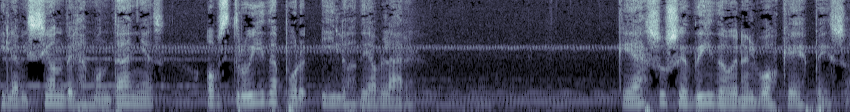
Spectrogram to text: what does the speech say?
y la visión de las montañas obstruida por hilos de hablar. ¿Qué ha sucedido en el bosque espeso?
